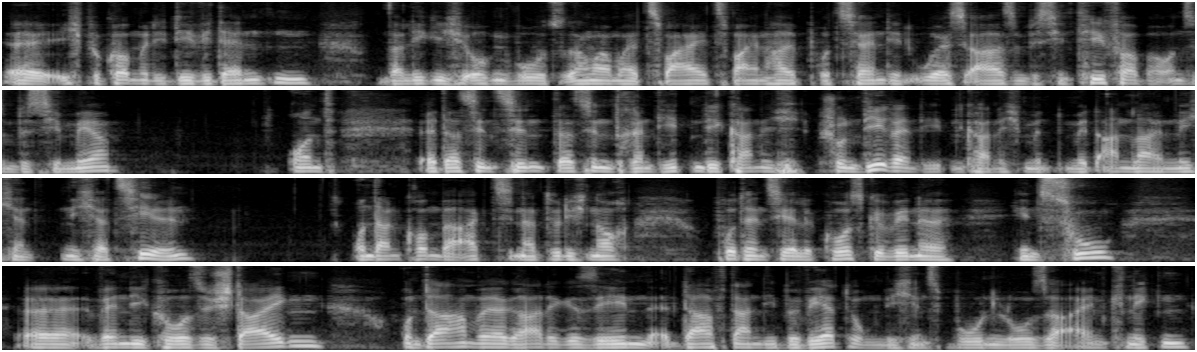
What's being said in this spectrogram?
äh, ich bekomme die Dividenden. Da liege ich irgendwo, sagen wir mal, zwei, zweieinhalb Prozent. In den USA ist ein bisschen tiefer, bei uns ein bisschen mehr. Und äh, das, sind, sind, das sind Renditen, die kann ich, schon die Renditen kann ich mit, mit Anleihen nicht, nicht erzielen. Und dann kommen bei Aktien natürlich noch potenzielle Kursgewinne hinzu, äh, wenn die Kurse steigen. Und da haben wir ja gerade gesehen, darf dann die Bewertung nicht ins Bodenlose einknicken.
